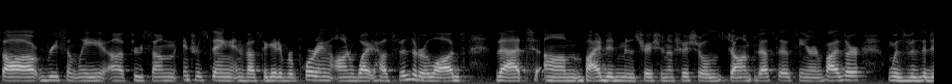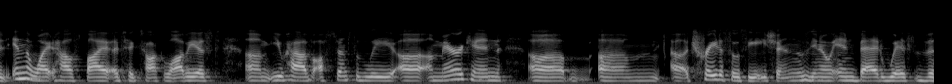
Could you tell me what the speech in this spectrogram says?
saw recently uh, through some interesting investigative reporting on White House visitor logs that um, Biden administration officials, John Podesta, senior advisor, was visited in the White House by a TikTok lobbyist. Um, you have ostensibly uh, American uh, um, uh, trade associations, you know, in bed with the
